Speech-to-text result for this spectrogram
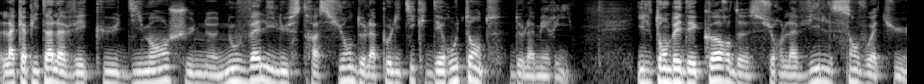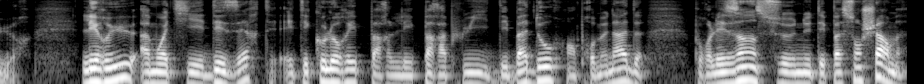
La capitale a vécu dimanche une nouvelle illustration de la politique déroutante de la mairie. Il tombait des cordes sur la ville sans voiture. Les rues, à moitié désertes, étaient colorées par les parapluies des badauds en promenade. Pour les uns, ce n'était pas sans charme,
